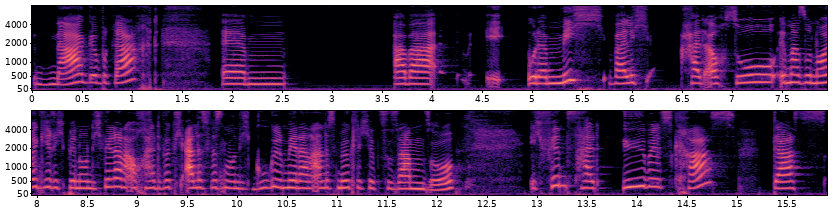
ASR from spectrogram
nahegebracht. Ähm, aber, oder mich, weil ich halt auch so immer so neugierig bin und ich will dann auch halt wirklich alles wissen und ich google mir dann alles Mögliche zusammen so. Ich finde es halt übelst krass, dass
